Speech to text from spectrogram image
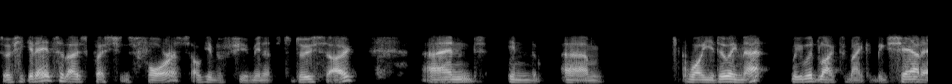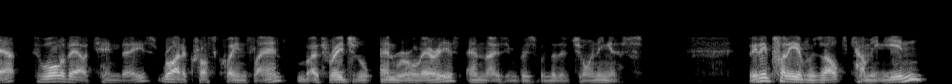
So if you could answer those questions for us, I'll give a few minutes to do so. And in um, while you're doing that, we would like to make a big shout out to all of our attendees right across Queensland, both regional and rural areas, and those in Brisbane that are joining us. We're getting plenty of results coming in.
